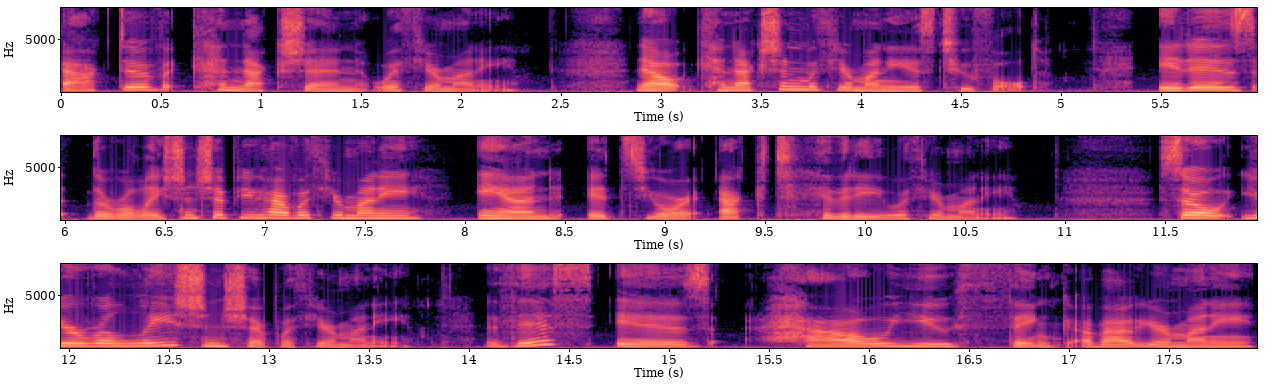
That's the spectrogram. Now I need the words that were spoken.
active connection with your money. Now, connection with your money is twofold it is the relationship you have with your money, and it's your activity with your money. So, your relationship with your money. This is how you think about your money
